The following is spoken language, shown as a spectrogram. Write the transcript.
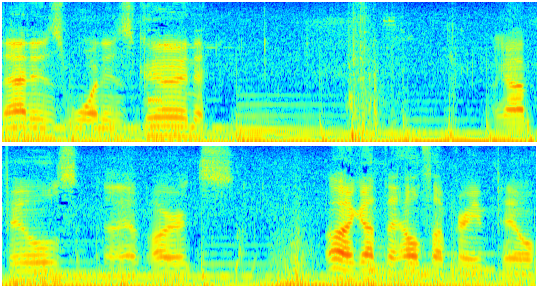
That is what is good. I got pills, and I have hearts. Oh, I got the health upgrade pill.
